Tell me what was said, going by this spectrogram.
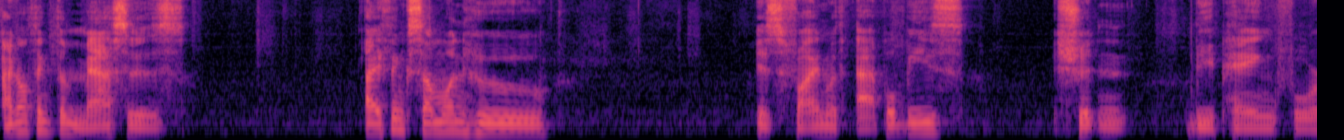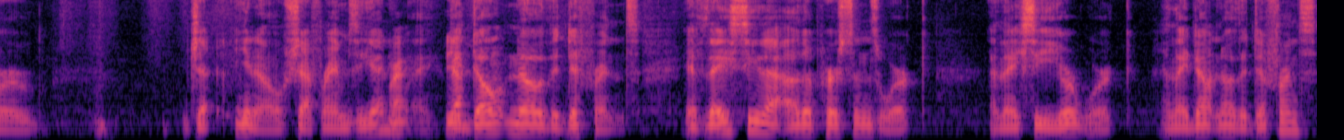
I don't think the masses. I think someone who is fine with Applebee's shouldn't be paying for, Je- you know, Chef Ramsay anyway. Yeah. They don't know the difference. If they see that other person's work and they see your work and they don't know the difference,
